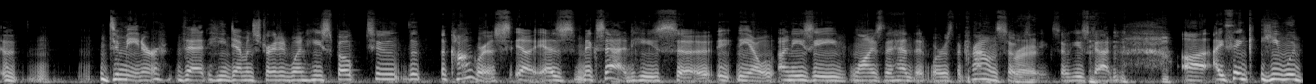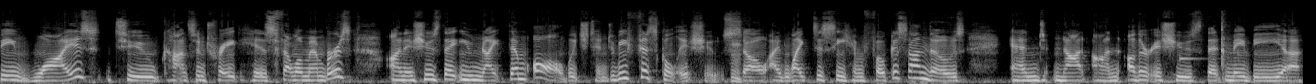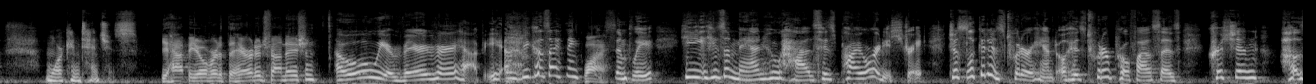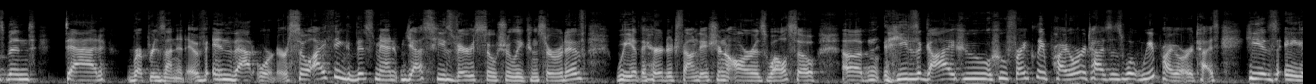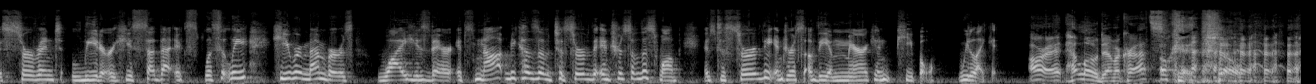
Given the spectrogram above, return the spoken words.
demeanor that he demonstrated when he spoke to the, the Congress. Uh, as Mick said, he's, uh, you know, uneasy lies the head that wears the crown, so right. to speak. So he's got, uh, I think he would be wise to concentrate his fellow members on issues that unite them all, which tend to be fiscal issues. Hmm. So I'd like to see him focus on those and not on other issues that may be uh, more contentious. You happy over at the Heritage Foundation? Oh, we are very, very happy. And because I think, Why? simply, he, he's a man who has his priorities straight. Just look at his Twitter handle. His Twitter profile says Christian, husband, dad, representative in that order. So I think this man, yes, he's very socially conservative. We at the Heritage Foundation are as well. So um, he's a guy who, who frankly prioritizes what we prioritize. He is a servant leader. He said that explicitly. He remembers why he's there. It's not because of to serve the interests of the swamp. It's to serve the interests of the American people. We like it. All right. Hello, Democrats. Okay. So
